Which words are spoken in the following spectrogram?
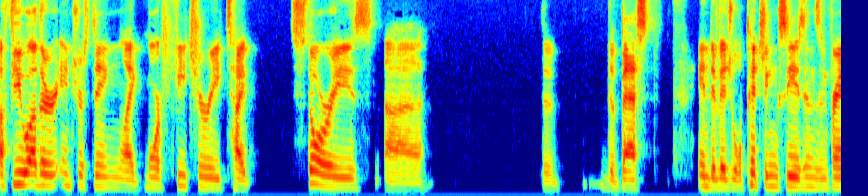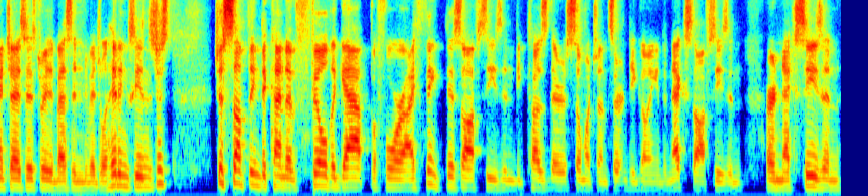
a few other interesting, like more featurey type stories. Uh, the the best individual pitching seasons in franchise history, the best individual hitting seasons, just just something to kind of fill the gap before I think this offseason, because there's so much uncertainty going into next offseason or next season,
